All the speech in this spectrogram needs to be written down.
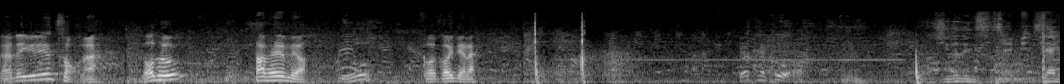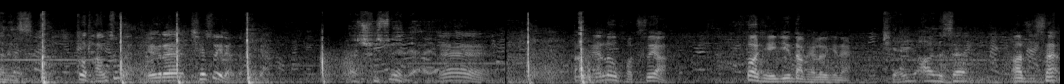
来的有点早了。老头，大牌有没有？有，高高一点来。不要太厚啊。嗯，几个人吃这片？三个人吃。做糖醋的，要给它切碎了的。要切碎的，哎呀。哎，大排肉好吃呀。多少钱一斤大排肉？现在？便宜二十三。二十三。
